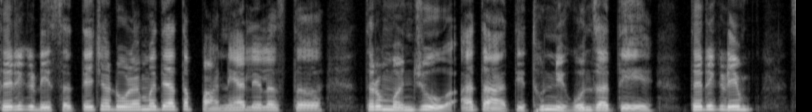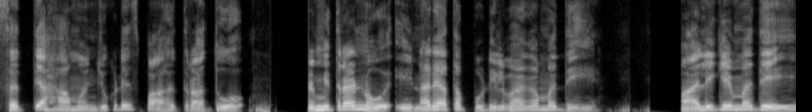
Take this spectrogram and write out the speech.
तर इकडे सत्याच्या डोळ्यामध्ये आता पाणी आलेलं असतं. तर मंजू आता तिथून निघून जाते. तर इकडे सत्य हा मंजूकडेच पाहत राहतो. तर मित्रांनो येणाऱ्या आता पुढील भागामध्ये मालिकेमध्ये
